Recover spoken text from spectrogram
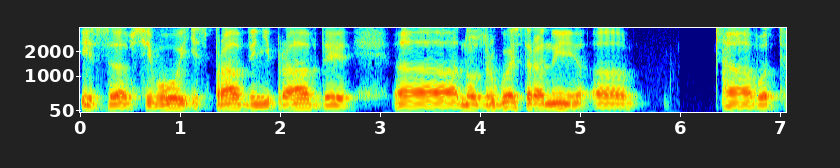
из э, всего, из правды, неправды. Э, но с другой стороны, э, вот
